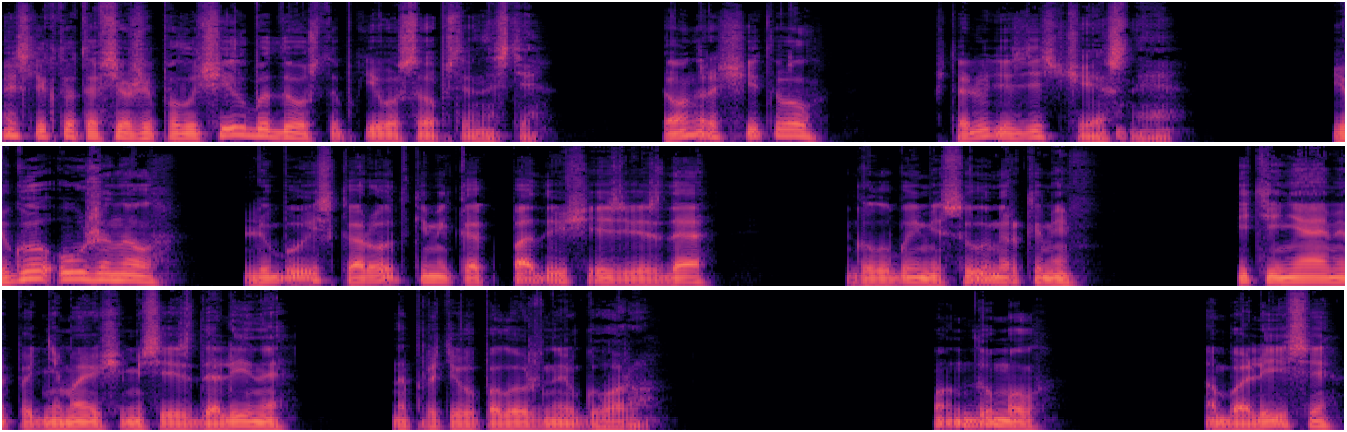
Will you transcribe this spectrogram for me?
Если кто-то все же получил бы доступ к его собственности, то он рассчитывал, что люди здесь честные. Юго ужинал, любуясь короткими, как падающая звезда, голубыми сумерками и тенями, поднимающимися из долины на противоположную гору. Он думал об Алисе,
